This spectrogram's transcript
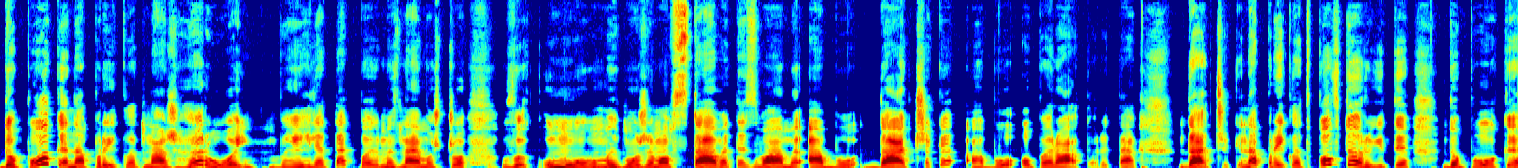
Допоки, наприклад, наш герой, вигляд, так, бо ми знаємо, що в умову ми можемо вставити з вами або датчики, або оператори. Так? Датчики, наприклад, повторити, допоки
